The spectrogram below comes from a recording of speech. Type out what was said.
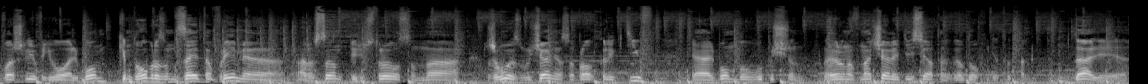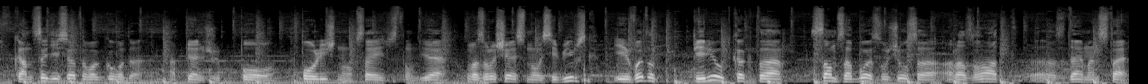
вошли в его альбом. Каким-то образом за это время Арсен перестроился на живое звучание, собрал коллектив, альбом был выпущен, наверное, в начале десятых годов, где-то так. Далее, в конце десятого года, опять же, по, по личным обстоятельствам, я возвращаюсь в Новосибирск, и в этот период как-то сам собой случился разлад с Diamond Style.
